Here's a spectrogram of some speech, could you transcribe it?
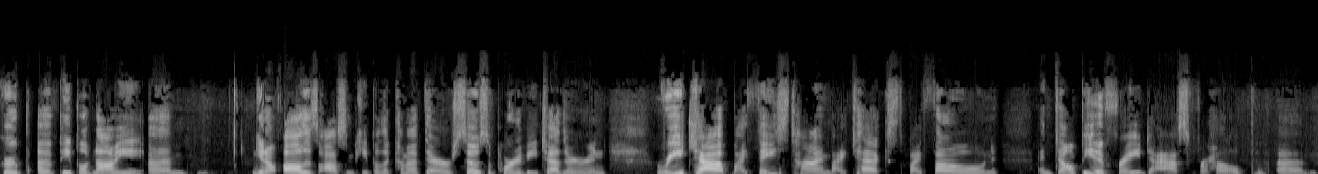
group of people of nami um you know all those awesome people that come up there are so supportive of each other and reach out by facetime by text by phone and don't be afraid to ask for help. Um,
